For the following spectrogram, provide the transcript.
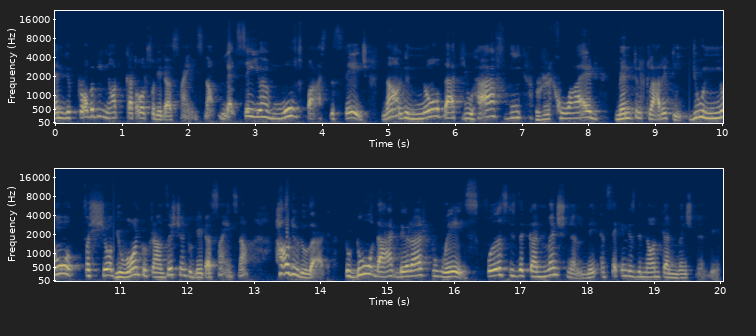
Then you're probably not cut out for data science. Now, let's say you have moved past the stage now you know that you have the required mental clarity. You know for sure you want to transition to data science. Now, how do you do that? To do that, there are two ways. First is the conventional way, and second is the non-conventional way.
